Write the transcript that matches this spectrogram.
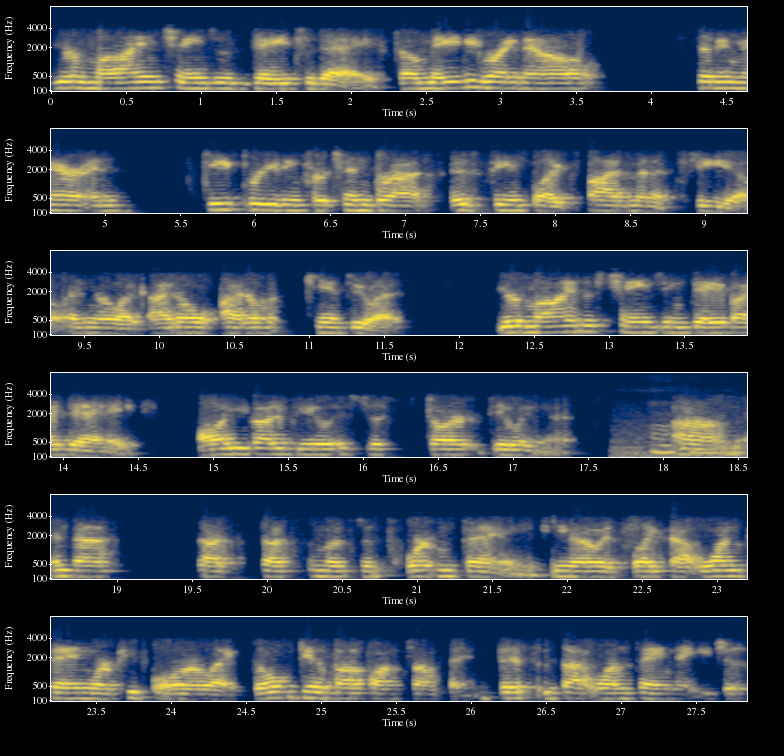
your mind changes day to day. So maybe right now, sitting there and deep breathing for 10 breaths, it seems like five minutes to you. And you're like, I don't, I don't, can't do it. Your mind is changing day by day all you got to do is just start doing it. Mm-hmm. Um, and that that that's the most important thing. You know, it's like that one thing where people are like, "Don't give up on something." This is that one thing that you just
